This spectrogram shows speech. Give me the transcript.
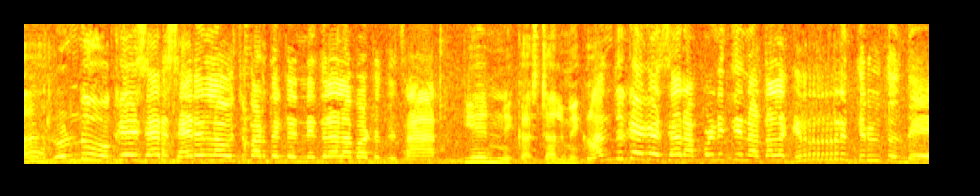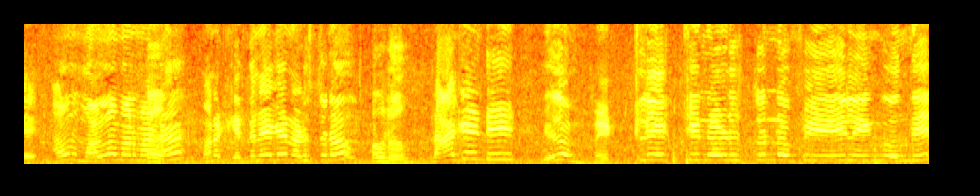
ఆ. రెండు ఒకేసారి శరీరంలో వచ్చి పడుతుంటే నిద్ర ఎలా పట్టుద్ది సార్. ఎన్ని కష్టాలు మీకు? అందుకే కదా సార్ అప్పటి నుంచి నా తల గిర్ర తిరుగుతుంది. అవును మళ్ళీ మనమాట ఆ. మన కిందనేగా నడుస్తున్నాం అవును. నాకేంటి? ఏదో మెట్లు ఎక్కి నడుస్తున్న ఫీలింగ్ ఉంది.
